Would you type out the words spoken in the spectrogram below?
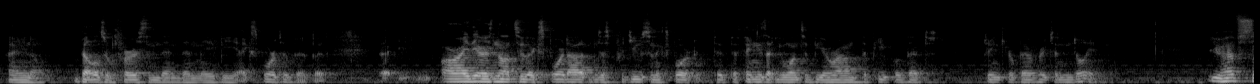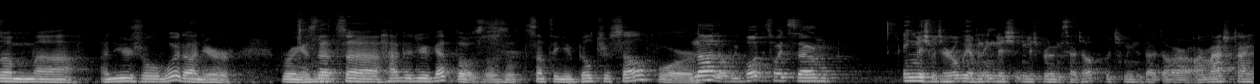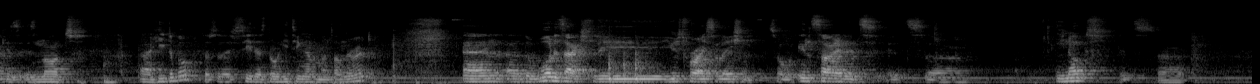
uh, you know, Belgium first and then, then maybe export a bit. But uh, our idea is not to export out and just produce and export. The, the thing is that you want to be around the people that drink your beverage and enjoy it. You have some uh, unusual wood on your brewing. Is Yes. that uh, how did you get those? Is it something you built yourself or? No, no, we bought it. So it's um, English material. We have an English English brewing setup, which means that our, our mash tank is, is not heatable. So you see, there's no heating element under it. And uh, the wood is actually used for isolation. So inside it's it's uh, inox. It's uh,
